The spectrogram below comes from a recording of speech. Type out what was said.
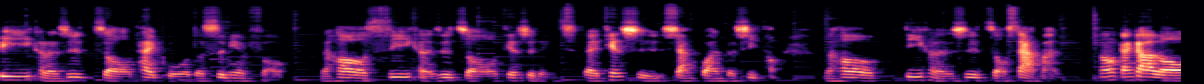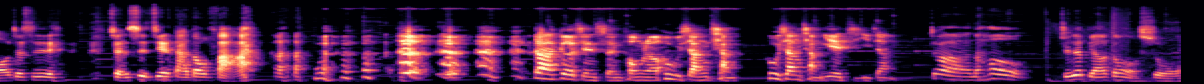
，B 可能是走泰国的四面佛，然后 C 可能是走天使灵呃天使相关的系统，然后 D 可能是走萨满，然后尴尬喽，就是全世界大斗法，大家各显神通，然后互相抢互相抢业绩这样。对啊，然后绝对不要跟我说。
